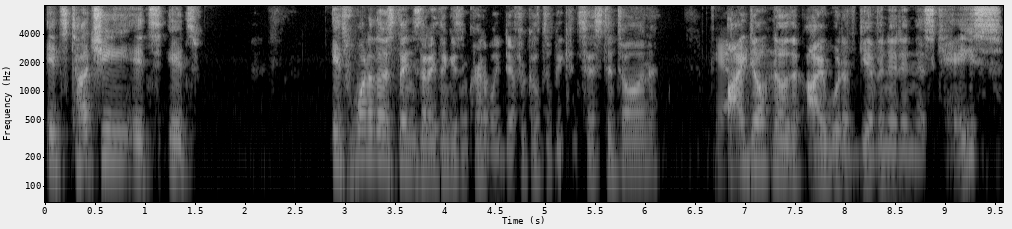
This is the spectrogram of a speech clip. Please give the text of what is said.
It's touchy. It's it's it's one of those things that I think is incredibly difficult to be consistent on. Yeah. I don't know that I would have given it in this case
